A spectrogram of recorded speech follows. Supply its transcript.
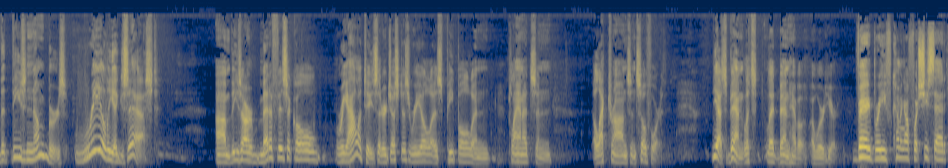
that these numbers really exist. Um, these are metaphysical realities that are just as real as people and planets and electrons and so forth. Yes, Ben, let's let Ben have a, a word here. Very brief, coming off what she said,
